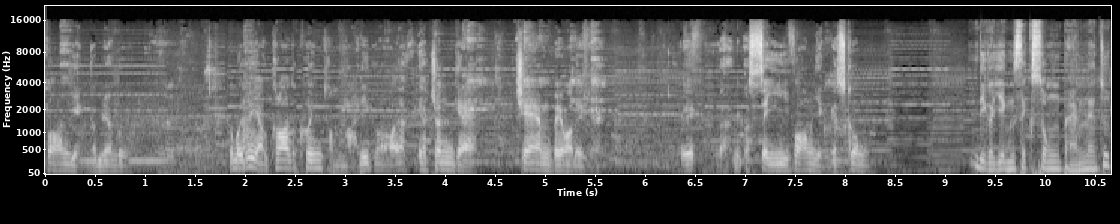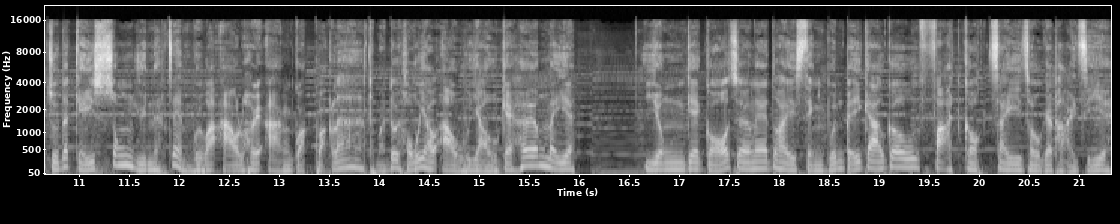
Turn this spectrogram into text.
方形咁樣嘅。咁佢都有 clotted cream 同埋呢個一一樽嘅 jam 俾我哋嘅。嗱呢個四方形嘅 scone。呢個英式鬆餅咧都做得幾鬆軟啊，即係唔會話咬落去硬刮刮啦，同埋都好有牛油嘅香味啊。用嘅果醬咧都係成本比較高，法國製造嘅牌子啊。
